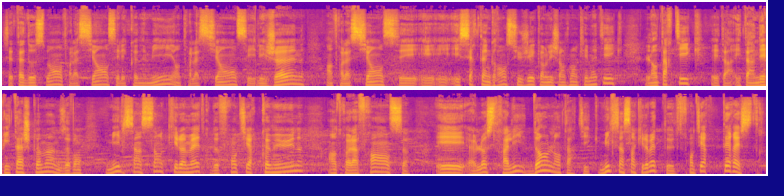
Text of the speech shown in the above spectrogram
cet adossement entre la science et l'économie, entre la science et les jeunes, entre la science et, certains grands sujets comme les changements climatiques. L'Antarctique est un, est un héritage commun. Nous avons 1500 km de frontières communes entre la France et l'Australie dans l'Antarctique. 1500 km de frontières terrestres.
